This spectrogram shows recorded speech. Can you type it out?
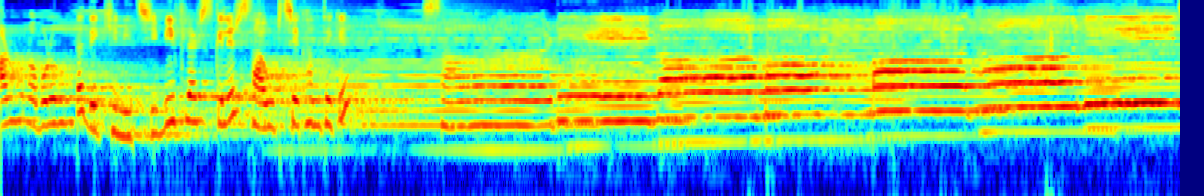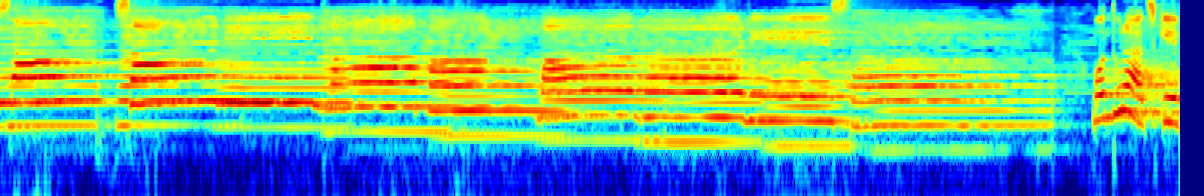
আরোহণ অবরোহণটা দেখিয়ে নিচ্ছি। বি ফ্ল্যাট স্কেলের সাউট সেখান থেকে। সা গা বন্ধুরা, আজকের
